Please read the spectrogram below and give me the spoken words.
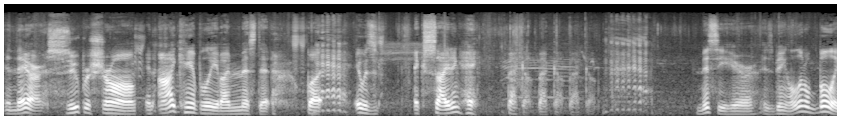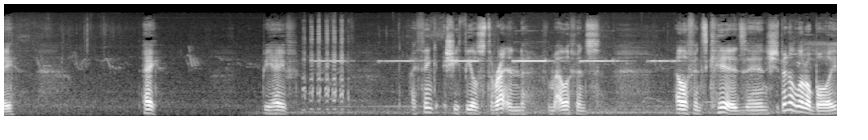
and they are super strong and I can't believe I missed it but it was exciting hey back up back up back up Missy here is being a little bully hey behave I think she feels threatened from elephants elephant's kids and she's been a little bully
